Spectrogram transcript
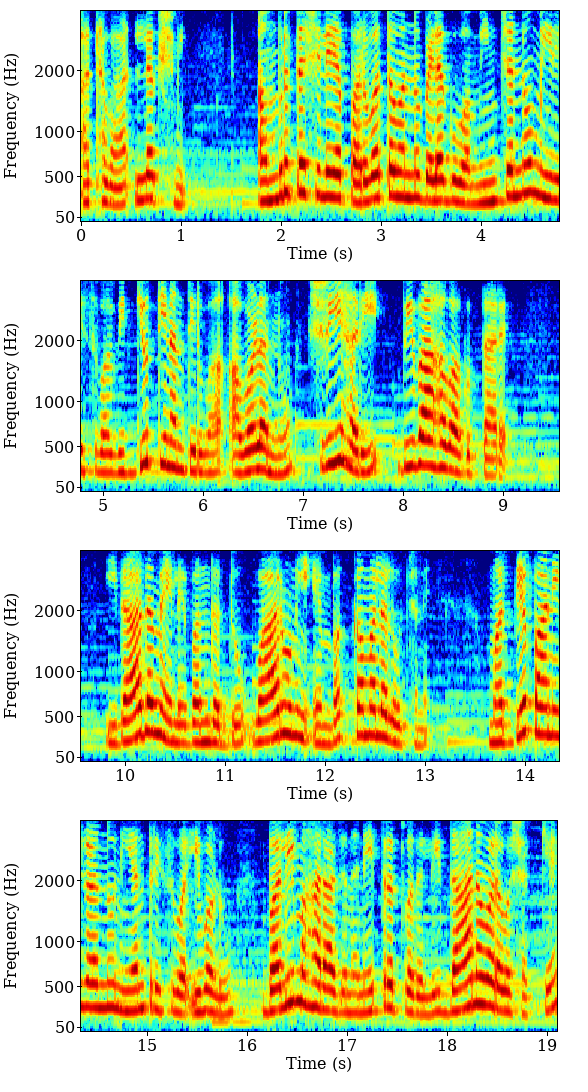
ಅಥವಾ ಲಕ್ಷ್ಮಿ. ಅಮೃತಶಿಲೆಯ ಪರ್ವತವನ್ನು ಬೆಳಗುವ ಮಿಂಚನ್ನೂ ಮೀರಿಸುವ ವಿದ್ಯುತ್ತಿನಂತಿರುವ ಅವಳನ್ನು ಶ್ರೀಹರಿ ವಿವಾಹವಾಗುತ್ತಾರೆ. ಇದಾದ ಮೇಲೆ ಬಂದದ್ದು ವಾರುಣಿ ಎಂಬ ಕಮಲಲೋಚನೆ. ಮದ್ಯಪಾನಿಗಳನ್ನು ನಿಯಂತ್ರಿಸುವ ಇವಳು ಬಲಿ ಮಹಾರಾಜನ ನೇತೃತ್ವದಲ್ಲಿ ದಾನವರ ವಶಕ್ಕೆ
